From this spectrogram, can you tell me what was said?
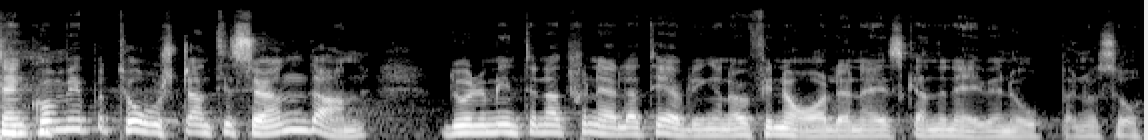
Sen kommer vi på torsdagen till söndagen. Då är de internationella tävlingarna och finalerna i Scandinavian Open och så.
